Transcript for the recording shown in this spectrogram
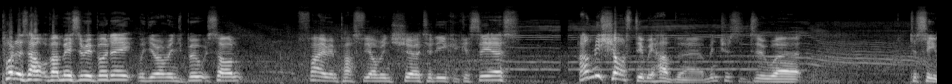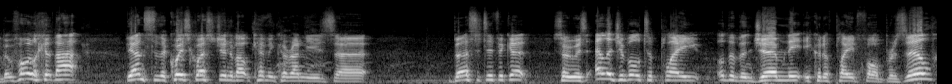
Put us out of our misery, buddy, with your orange boots on firing past the orange shirted Iker Casillas. How many shots did we have there? I'm interested to uh, to see. But before I look at that, the answer to the quiz question about Kevin Kuranyi's uh, birth certificate. So he was eligible to play other than Germany. He could have played for Brazil.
